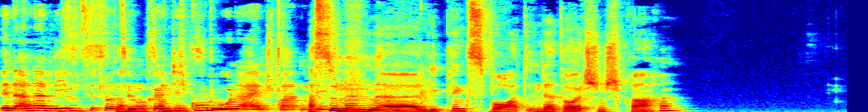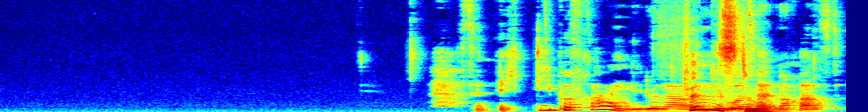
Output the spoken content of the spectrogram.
in anderen Lebenssituationen könnte ich gut ohne einen Spaten Hast du leben. ein äh, Lieblingswort in der deutschen Sprache? Das sind echt diepe Fragen, die du da Findest um du? die Uhrzeit noch hast.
